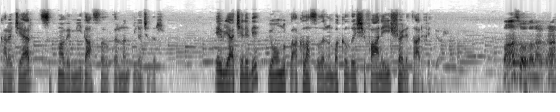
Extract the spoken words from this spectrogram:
karaciğer, sıtma ve mide hastalıklarının ilacıdır. Evliya Çelebi yoğunlukla akıl hastalarının bakıldığı şifaneyi şöyle tarif ediyor. Bazı odalarda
